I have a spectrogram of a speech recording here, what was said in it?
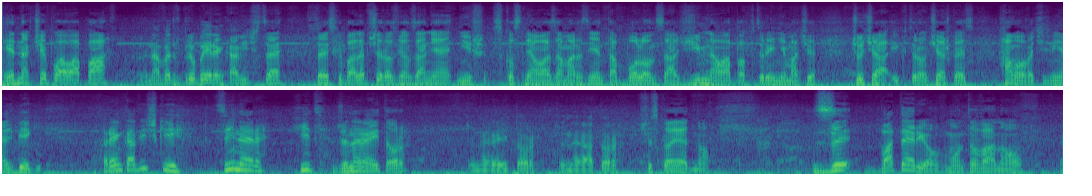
jednak ciepła łapa, nawet w grubej rękawiczce, to jest chyba lepsze rozwiązanie niż skostniała, zamarznięta, boląca, zimna łapa, w której nie macie czucia i którą ciężko jest hamować i zmieniać biegi. Rękawiczki Ciner Hit Generator, Generator, Generator, wszystko jedno, z baterią wmontowaną. E,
